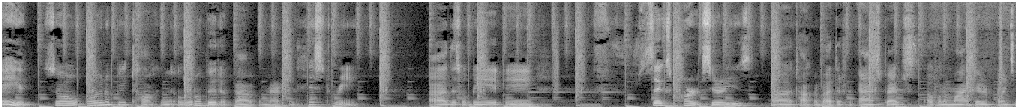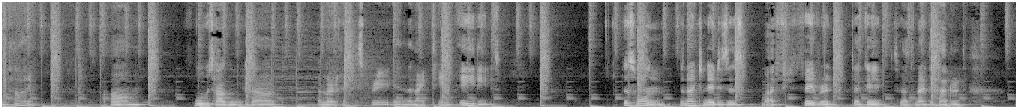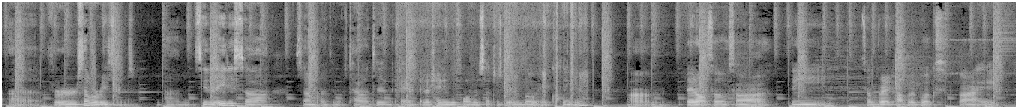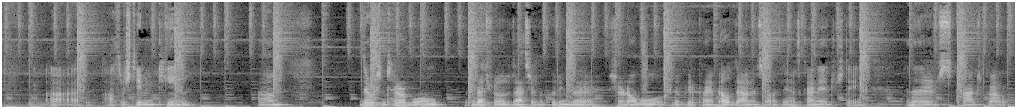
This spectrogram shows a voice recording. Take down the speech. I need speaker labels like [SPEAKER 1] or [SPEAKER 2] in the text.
[SPEAKER 1] Okay, so we're going to be talking a little bit about American history. Uh, this will be a six part series uh, talking about different aspects of one of my favorite points in time. Um, we'll be talking about American history in the 1980s. This one, the 1980s, is my favorite decade throughout the 1900s uh, for several reasons. Um, see, the 80s saw some of the most talented and entertaining performers such as David Bowie and Queen. Um, it also saw the some very popular books by uh, author Stephen King. Um, there were some terrible industrial disasters, including the Chernobyl nuclear plant meltdown, and so I think it's kind of interesting. And then there's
